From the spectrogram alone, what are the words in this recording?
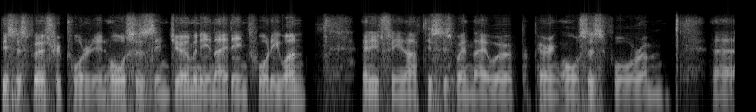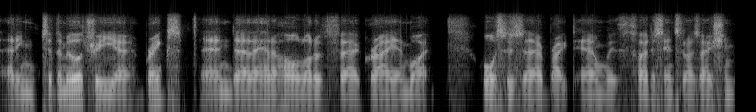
this was first reported in horses in Germany in 1841. And interestingly enough, this is when they were preparing horses for um, uh, adding to the military uh, ranks. And uh, they had a whole lot of uh, grey and white horses break down with photosensitization.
